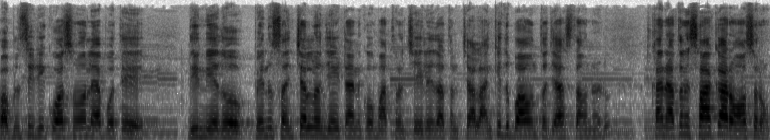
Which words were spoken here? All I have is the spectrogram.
పబ్లిసిటీ కోసమో లేకపోతే దీన్ని ఏదో పెను సంచలనం చేయడానికో మాత్రం చేయలేదు. అతను చాలా అంకిత భావంతో చేస్తూ ఉన్నాడు. కానీ అతని సహకారం అవసరం.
